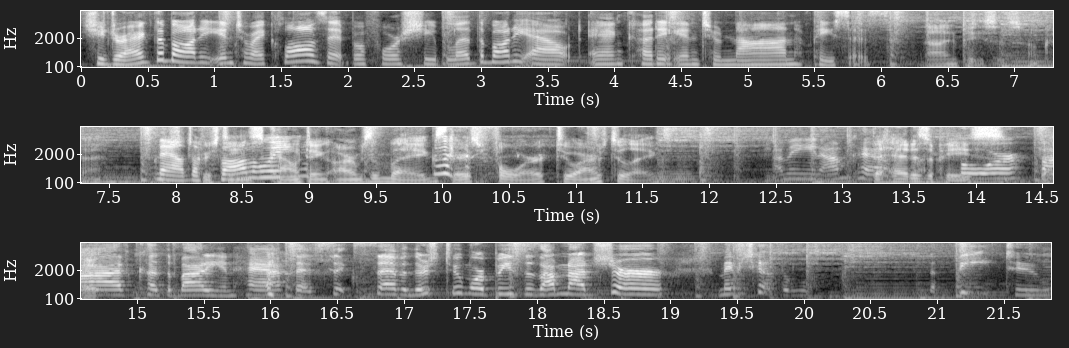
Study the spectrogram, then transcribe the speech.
She dragged the body into a closet before she bled the body out and cut it into nine pieces. Nine pieces, okay. Now, the Christine's following. counting arms and legs. There's four, two arms, two legs. I mean, I'm counting. The head is a piece. Four, The five, cut the body in half. That's six, seven. There's two more pieces. I'm not sure. Maybe she cut the, the feet. Two,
